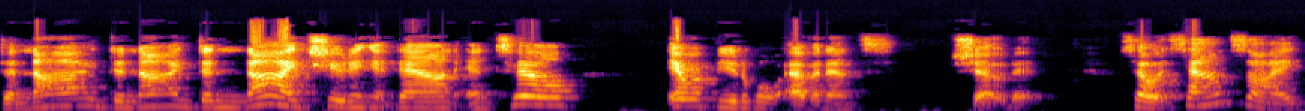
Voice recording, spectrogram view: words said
denied, denied, denied shooting it down until irrefutable evidence showed it. So it sounds like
